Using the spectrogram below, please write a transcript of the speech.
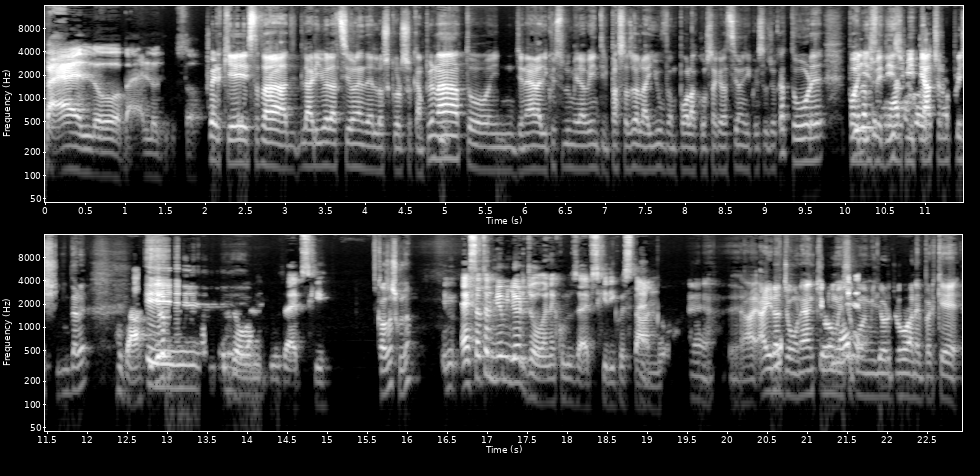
Bello, bello, giusto. Perché è stata la rivelazione dello scorso campionato, in generale di questo 2020 il passaggio alla Juve è un po' la consacrazione di questo giocatore, poi Quello gli svedesi mi piacciono a prescindere. Esatto, e... Io giovane Kulusevski. Cosa, scusa? È stato il mio miglior giovane Kulusevski di quest'anno. Eh, eh, hai ragione, anche io l'ho messo come miglior giovane perché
